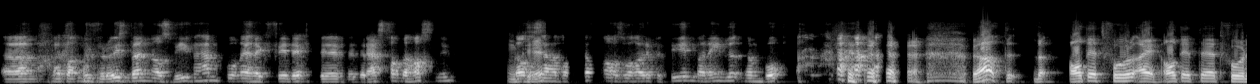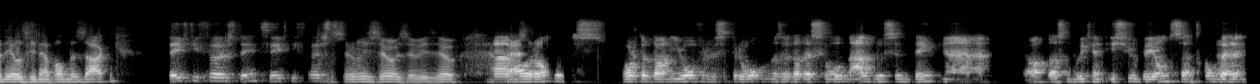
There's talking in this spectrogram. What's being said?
uh, met dat ik nu verhuisd ben als Wevenhem, gewoon eigenlijk veel dicht bij, de rest van de gasten nu. Okay. Dat ze zeggen van, als we gaan repeteren, dan eindelijk een Bob. ja, altijd, voor, ay, altijd het voordeel zien hè, van de zaken. Safety first, hè. Safety first. Sowieso, sowieso. Uh, voor anders wordt er dan niet over gesproken. Dus dat is gewoon een ding. Uh, ja, dat is nooit een issue bij ons. En het komt ja. bij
